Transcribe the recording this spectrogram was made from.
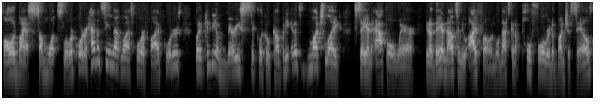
followed by a somewhat slower quarter. Haven't seen that in the last four or five quarters, but it can be a very cyclical company. And it's much like, say, an Apple where you know they announce a new iphone well that's going to pull forward a bunch of sales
